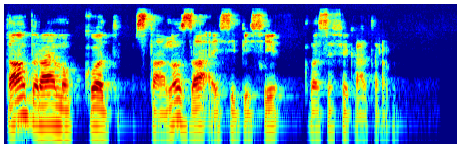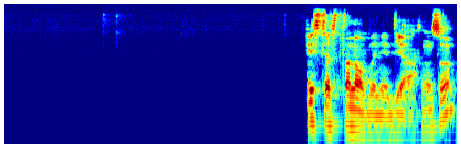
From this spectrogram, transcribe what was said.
та обираємо код стану за ICPC класифікатором. Після встановлення діагнозу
